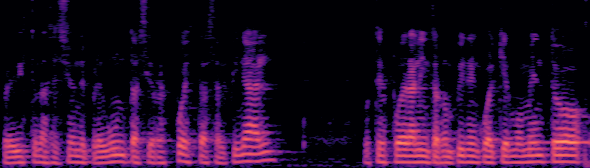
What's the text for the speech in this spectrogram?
previsto una sesión de preguntas y respuestas al final, ustedes podrán interrumpir en cualquier momento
